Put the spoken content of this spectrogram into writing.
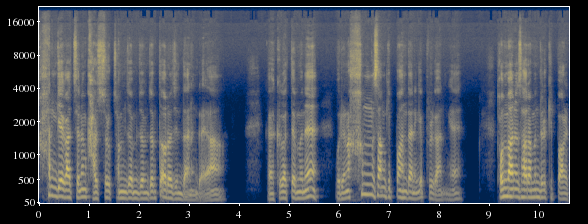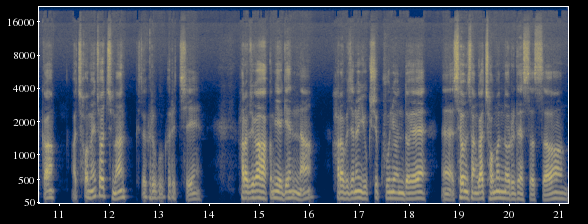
한계 가치는 갈수록 점점 점점 떨어진다는 거야. 그러니까 그것 때문에 우리는 항상 기뻐한다는 게 불가능해. 돈 많은 사람은 늘 기뻐할까? 아, 처음엔 좋지만 그저 그러고 그렇지. 할아버지가 가끔 얘기했나? 할아버지는 69년도에 세운상가 점원 노릇했었어.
